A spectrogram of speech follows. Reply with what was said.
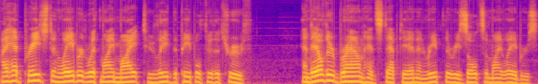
I had preached and labored with my might to lead the people to the truth, and Elder Brown had stepped in and reaped the results of my labors.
